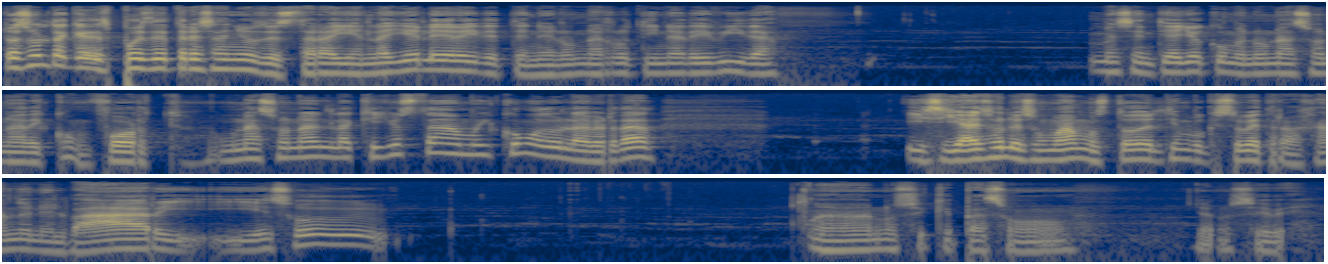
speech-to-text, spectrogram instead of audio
Resulta que después de tres años de estar ahí en la hielera y de tener una rutina de vida, me sentía yo como en una zona de confort, una zona en la que yo estaba muy cómodo, la verdad. Y si a eso le sumamos todo el tiempo que estuve trabajando en el bar y, eso... Ah, no sé qué pasó. Ya no se ve.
